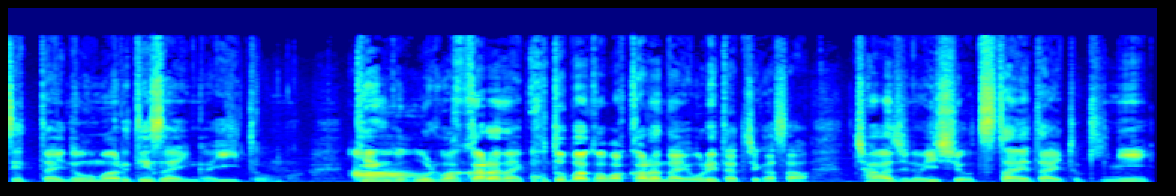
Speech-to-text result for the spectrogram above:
絶対ノーマルデザインがいいと思う言語俺分からない言葉が分からない俺たちがさチャージの意思を伝えたい時に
